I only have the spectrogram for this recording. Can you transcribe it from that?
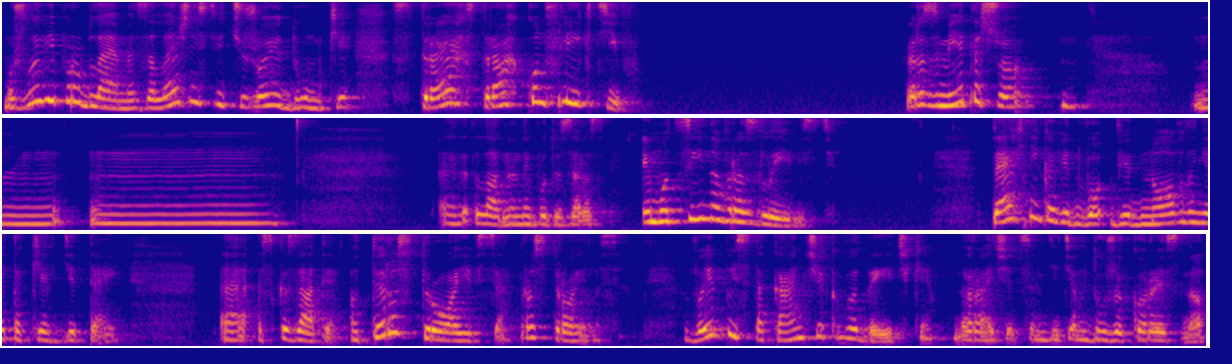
Можливі проблеми, залежність від чужої думки, страх, страх конфліктів. Розумієте, що. Ладно, не буду зараз. Емоційна вразливість. Техніка відновлення таких дітей. Е, сказати: от ти розстроївся, розстроїлася. Випий стаканчик водички. До речі, цим дітям дуже корисно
